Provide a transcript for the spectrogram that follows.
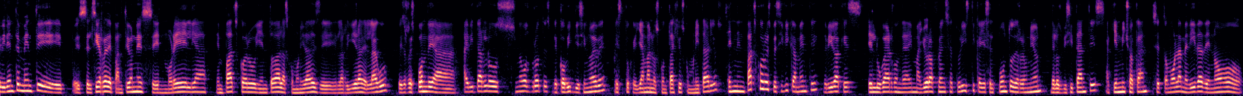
Evidentemente, pues el cierre de panteones en Morelia, en Pátzcuaro y en todas las comunidades de la Riviera del Lago, pues responde a, evitar los nuevos brotes de COVID-19, esto que llaman los contagios comunitarios. En, en Pátzcuaro específicamente, debido a que es el lugar donde hay mayor afluencia turística y es el punto de reunión de los visitantes, aquí en Michoacán se tomó la medida de no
